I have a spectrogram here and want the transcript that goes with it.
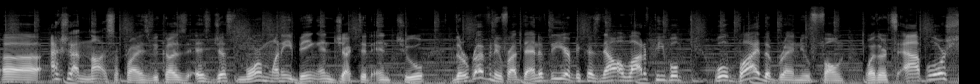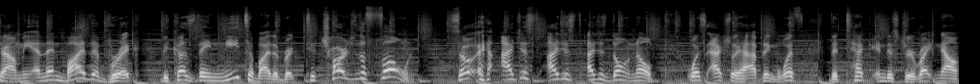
Uh, actually, I'm not surprised because it's just more money being injected into the revenue for at the end of the year. Because now a lot of people will buy the brand new phone, whether it's Apple or Xiaomi, and then buy the brick because they need to buy the brick to charge the phone. So I just, I just, I just don't know what's actually happening with the tech industry right now.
